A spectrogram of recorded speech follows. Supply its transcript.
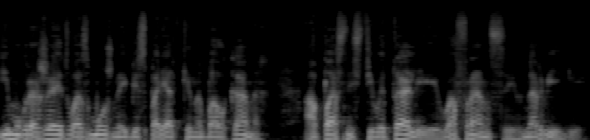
им угрожают возможные беспорядки на Балканах, опасности в Италии, во Франции, в Норвегии.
